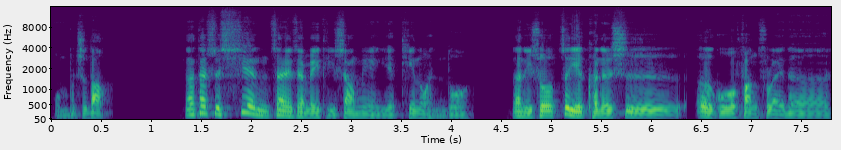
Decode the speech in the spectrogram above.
我们不知道。那但是现在在媒体上面也听了很多。那你说这也可能是俄国放出来的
